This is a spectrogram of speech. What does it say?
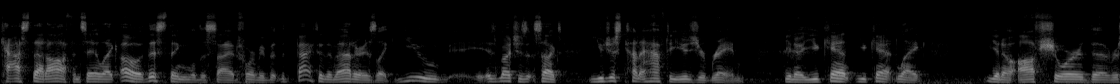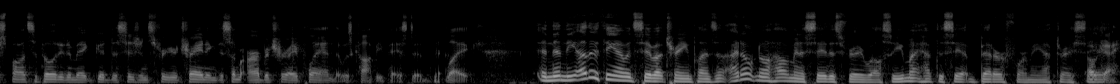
cast that off and say like, "Oh, this thing will decide for me." But the fact of the matter is, like, you, as much as it sucks, you just kind of have to use your brain. You know, you can't you can't like, you know, offshore the responsibility to make good decisions for your training to some arbitrary plan that was copy pasted. Like, And then the other thing I would say about training plans, and I don't know how I'm going to say this very well, so you might have to say it better for me after I say it. okay,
